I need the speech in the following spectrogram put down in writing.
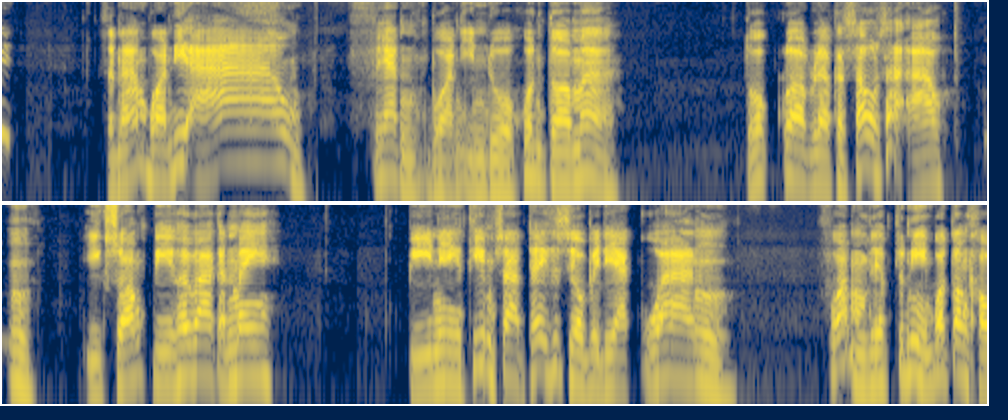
ยสนามบอลนี่อ้าวแฟนบอลอินโดคนต่อมาตกรอบแล้วก็เศร้าซะเอาอืมอีกสองปีค่อยว่ากันไหมปีนี้ทีมชาติไทยคือเสียวไปแดกกว่างฟ้อมแบบตัวนี้บ่ต้องเขา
